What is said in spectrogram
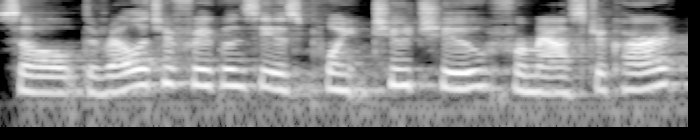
So the relative frequency is 0.22 for MasterCard,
